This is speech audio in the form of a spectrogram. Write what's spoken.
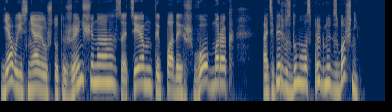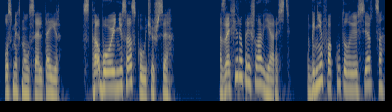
я выясняю, что ты женщина, затем ты падаешь в обморок, а теперь вздумала спрыгнуть с башни?» — усмехнулся Альтаир. «С тобой не соскучишься». Зафира пришла в ярость. Гнев окутал ее сердце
